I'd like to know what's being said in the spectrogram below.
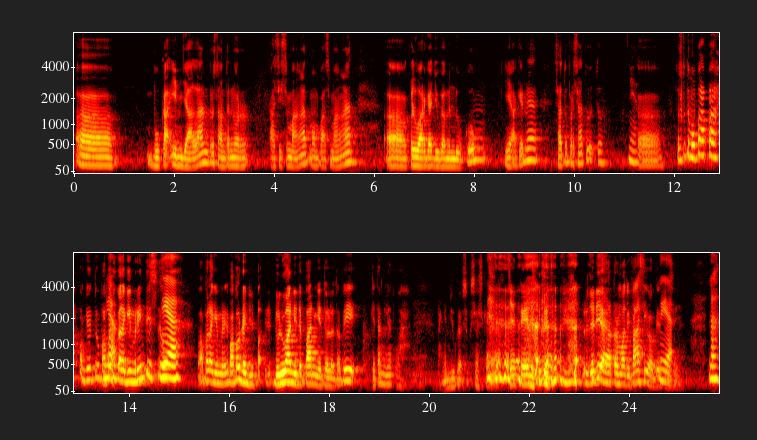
eh, bukain jalan terus Tante Nur kasih semangat, mompa semangat, eh, keluarga juga mendukung. Ya akhirnya satu persatu tuh. Iya. Eh, terus ketemu papa waktu itu. Papa Iya. juga lagi merintis tuh. Iya. Papa lagi merintis. Papa udah di depa- duluan di depan gitu loh. Tapi kita ngeliat wah pengen juga sukses kayak CT gitu. Terus jadi ya termotivasi waktu itu Iya. sih. Nah,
